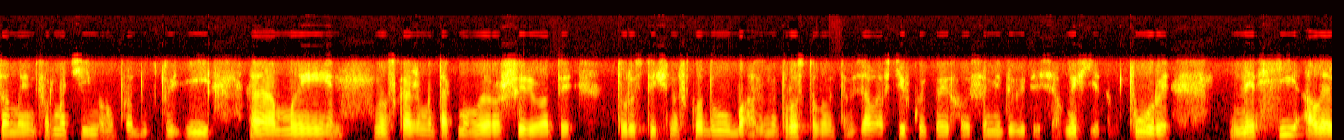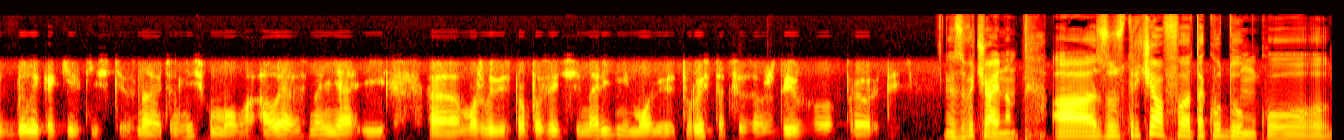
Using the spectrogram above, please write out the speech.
саме інформаційного продукту, і е, ми, ну скажімо так, могли розширювати туристичну складову базу. Не просто вони там взяли автівку і поїхали самі дивитися. В них є там тури. Не всі, але велика кількість знають англійську мову, але знання і е, можливість пропозиції на рідній мові туриста це завжди в пріоритеті. Звичайно. А зустрічав таку думку.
